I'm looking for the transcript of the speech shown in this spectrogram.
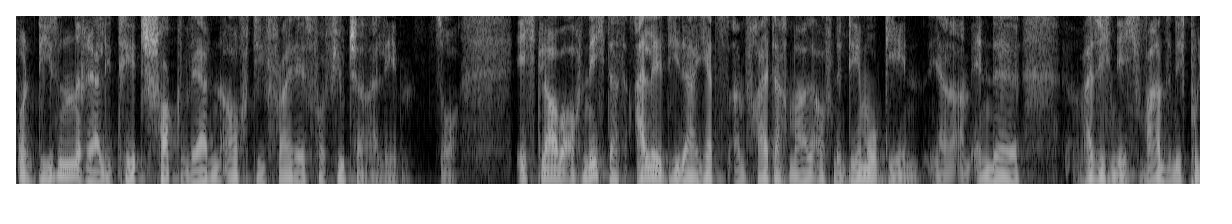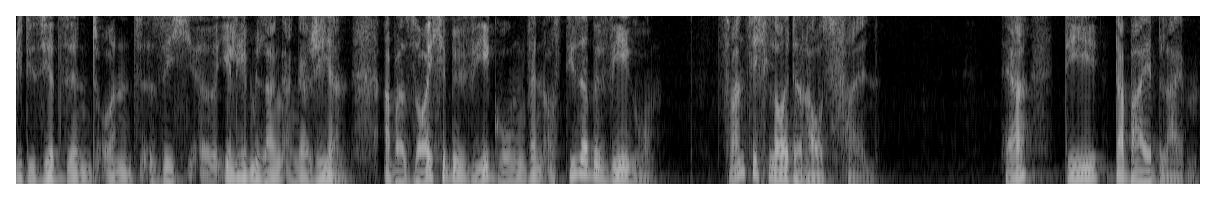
Und diesen Realitätsschock werden auch die Fridays for Future erleben. So. Ich glaube auch nicht, dass alle, die da jetzt am Freitag mal auf eine Demo gehen, ja, am Ende, weiß ich nicht, wahnsinnig politisiert sind und sich äh, ihr Leben lang engagieren. Aber solche Bewegungen, wenn aus dieser Bewegung 20 Leute rausfallen, ja, die dabei bleiben,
